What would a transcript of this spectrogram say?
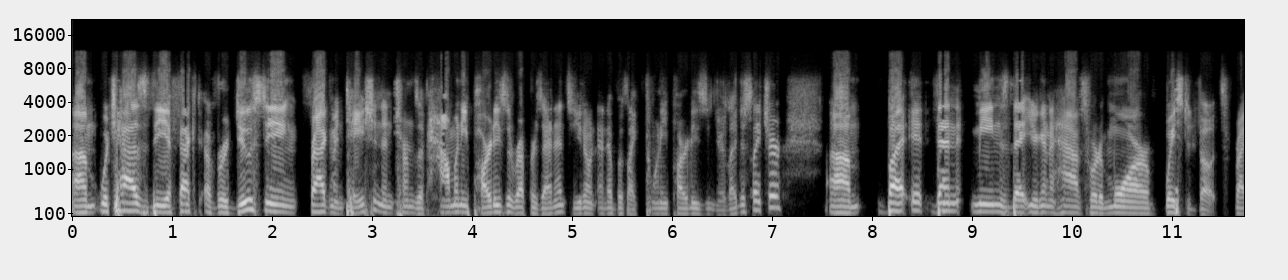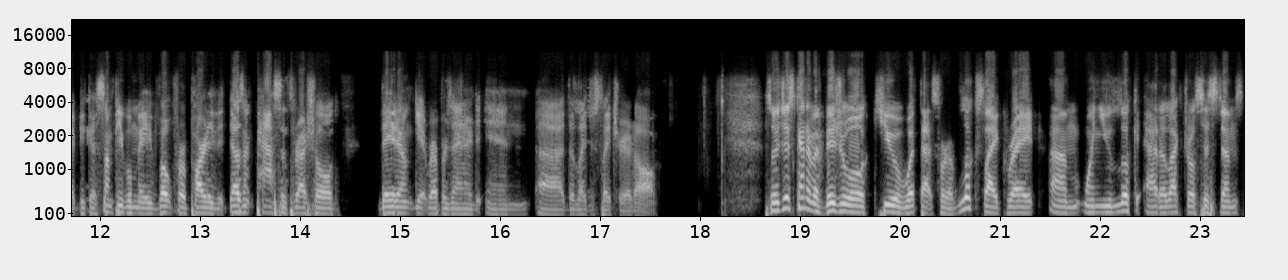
Um, which has the effect of reducing fragmentation in terms of how many parties are represented. So you don't end up with like 20 parties in your legislature. Um, but it then means that you're gonna have sort of more wasted votes, right? Because some people may vote for a party that doesn't pass the threshold, they don't get represented in uh, the legislature at all. So just kind of a visual cue of what that sort of looks like, right? Um, when you look at electoral systems,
